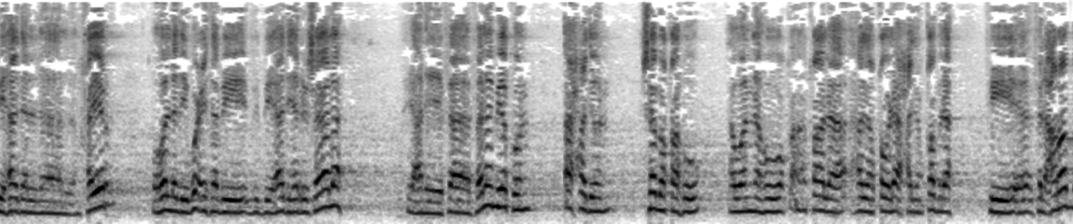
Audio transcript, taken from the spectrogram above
بهذا الخير وهو الذي بعث بهذه الرسالة. يعني فلم يكن أحد سبقه أو أنه قال هذا القول أحد قبله في في العرب.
